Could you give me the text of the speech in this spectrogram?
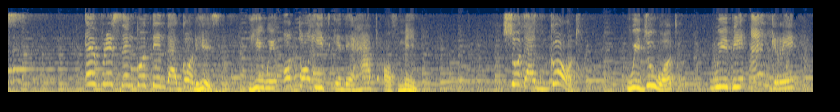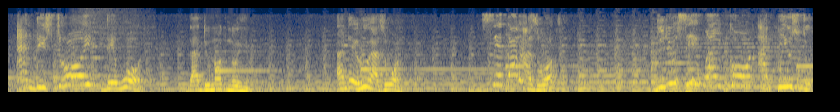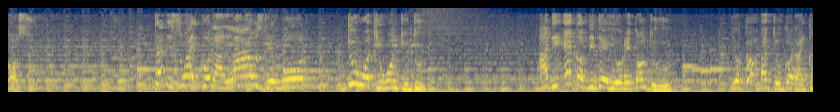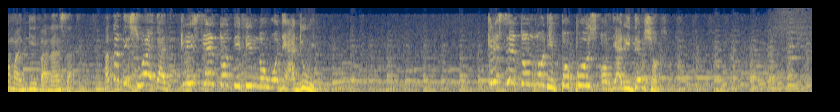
every single thing that God hates, He will utter it in the heart of men. So that God will do what? Will be angry and destroy the world that do not know Him. And then who has won? Satan has what? Do you see why God appeals to us? That is why God allows the world do what you want to do. At the end of the day, you return to who? You come back to God and come and give an answer. And that is why that Christians don't even know what they are doing. Christians don't know the purpose of their redemption.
